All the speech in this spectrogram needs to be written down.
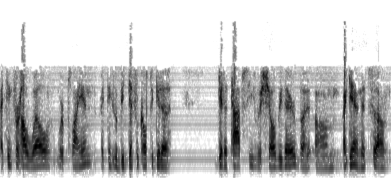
I think for how well we're playing, I think it'll be difficult to get a get a top seed with Shelby there. But um, again, it's um,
